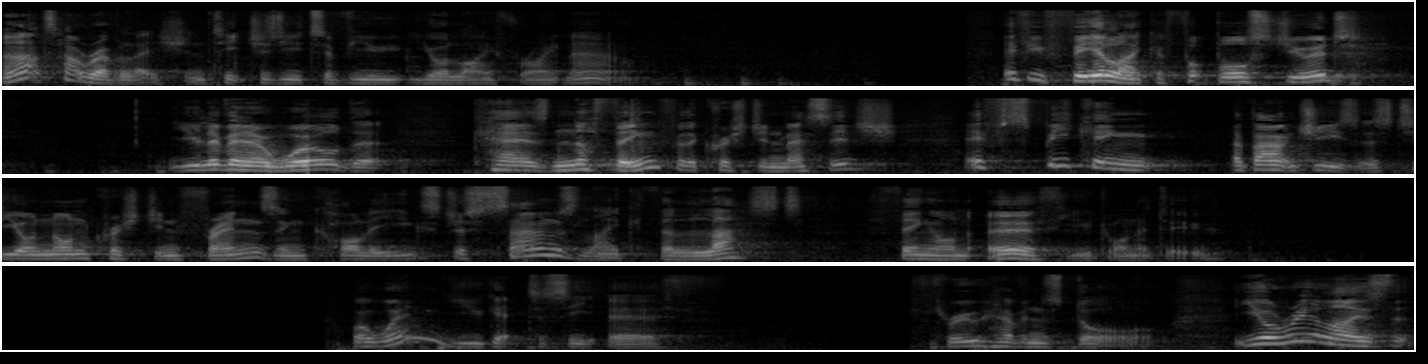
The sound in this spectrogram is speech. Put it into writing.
And that's how Revelation teaches you to view your life right now. If you feel like a football steward, you live in a world that cares nothing for the Christian message, if speaking about Jesus to your non Christian friends and colleagues just sounds like the last thing on earth you'd want to do. Well, when you get to see earth through heaven's door, you'll realize that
